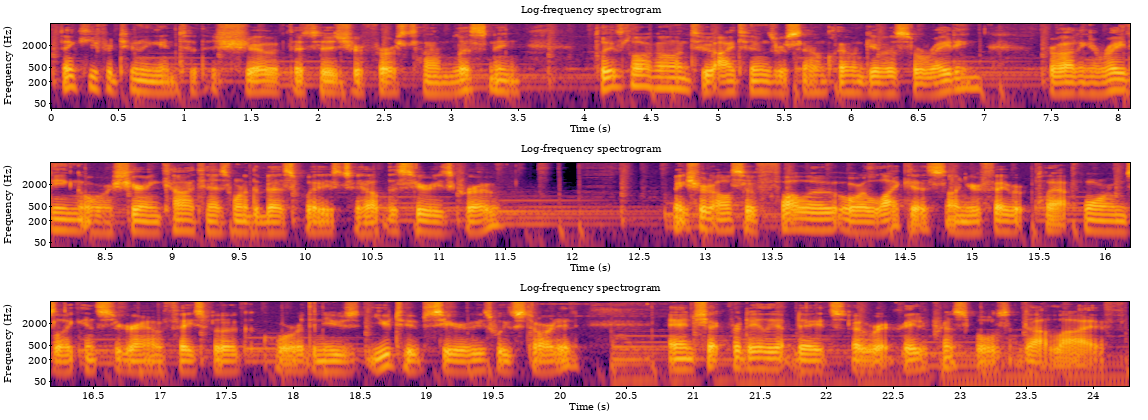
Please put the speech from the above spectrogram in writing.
Thank you for tuning into this show. If this is your first time listening, please log on to iTunes or SoundCloud and give us a rating. Providing a rating or sharing content is one of the best ways to help the series grow. Make sure to also follow or like us on your favorite platforms like Instagram, Facebook, or the new YouTube series we've started. And check for daily updates over at creativeprinciples.live.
